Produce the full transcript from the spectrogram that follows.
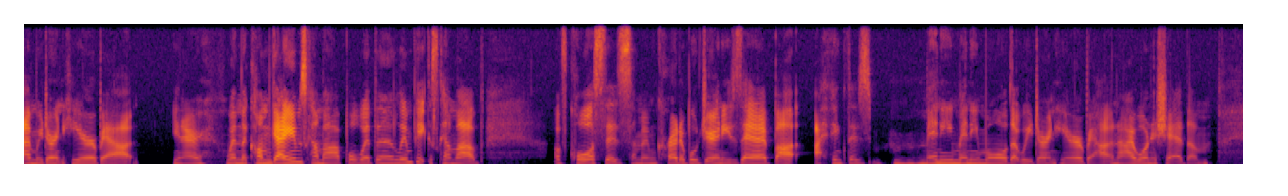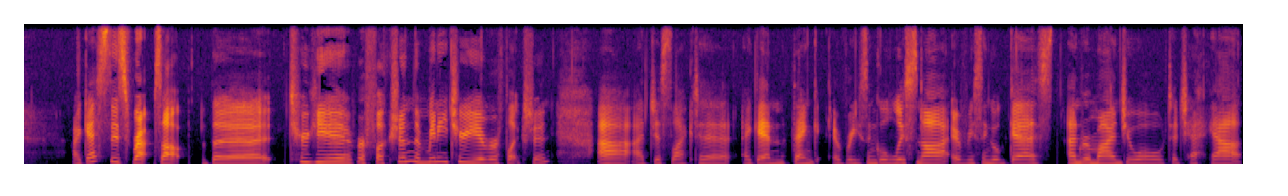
and we don't hear about, you know, when the Com Games come up or when the Olympics come up. Of course, there's some incredible journeys there, but I think there's many, many more that we don't hear about, and I want to share them. I guess this wraps up the two year reflection, the mini two year reflection. Uh, I'd just like to again thank every single listener, every single guest, and remind you all to check out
